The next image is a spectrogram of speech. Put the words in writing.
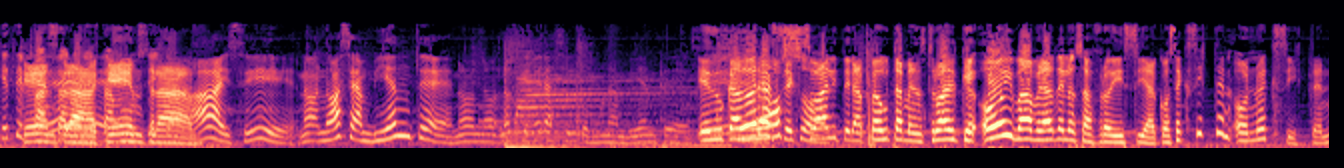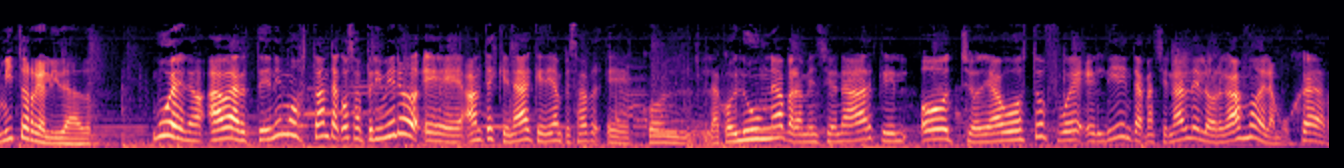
qué te ¿Qué pasa entra? con esta ¿Qué música? entra? Ay, sí, no, no hace ambiente, no, no, no genera así como un ambiente... Educadora hermoso. sexual y terapeuta menstrual que hoy va a hablar de los afrodisíacos. ¿Existen o no existen? ¿Mito o realidad? Bueno, a ver, tenemos tanta cosa. Primero, eh, antes que nada, quería empezar eh, con la columna para mencionar que el 8 de agosto fue el Día Internacional del Orgasmo de la Mujer.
